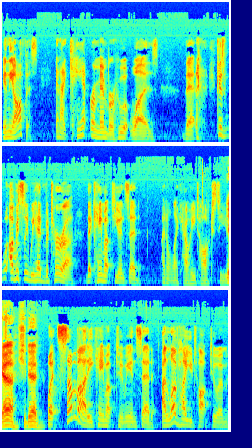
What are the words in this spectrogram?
in the office, and I can't remember who it was that because obviously we had Ventura that came up to you and said, "I don't like how he talks to you." Yeah, she did. But somebody came up to me and said, "I love how you talk to him.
